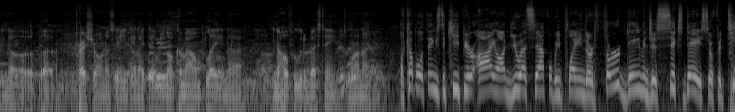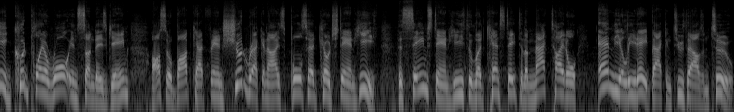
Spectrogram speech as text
you know a pressure on us or anything like that. We're just gonna come out and play and uh, you know hopefully we're the best team tomorrow night. A couple of things to keep your eye on. USF will be playing their third game in just six days, so fatigue could play a role in Sunday's game. Also, Bobcat fans should recognize Bulls head coach Stan Heath, the same Stan Heath who led Kent State to the MAC title and the Elite Eight back in 2002.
